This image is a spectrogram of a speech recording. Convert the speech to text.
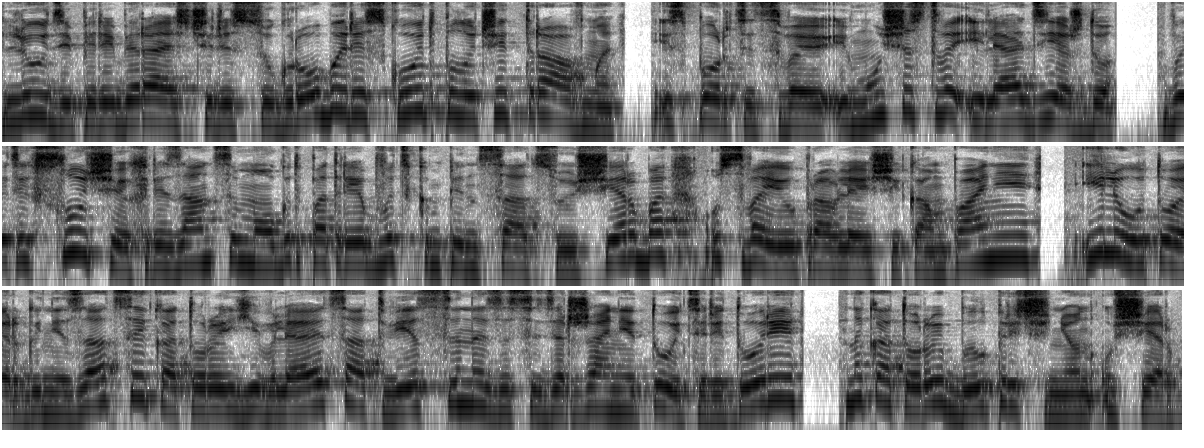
Люди, перебираясь через сугробы, рискуют получить травмы, испортить свое имущество или одежду. В этих случаях рязанцы могут потребовать компенсацию ущерба у своей управляющей компании или у той организации, которая является ответственной за содержание той территории, на которой был причинен ущерб.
